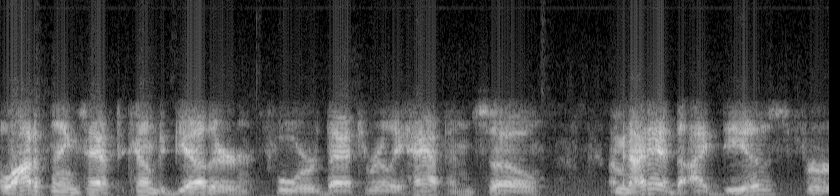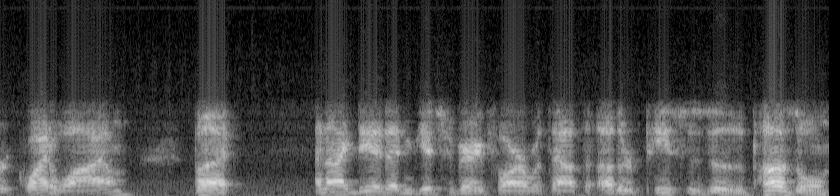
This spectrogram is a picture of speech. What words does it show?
a lot of things have to come together for that to really happen. So, I mean, I'd had the ideas for quite a while, but an idea doesn't get you very far without the other pieces of the puzzle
